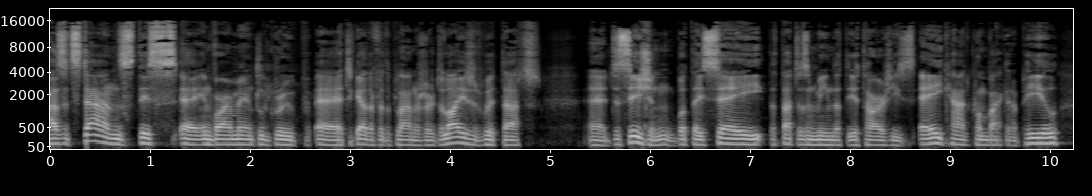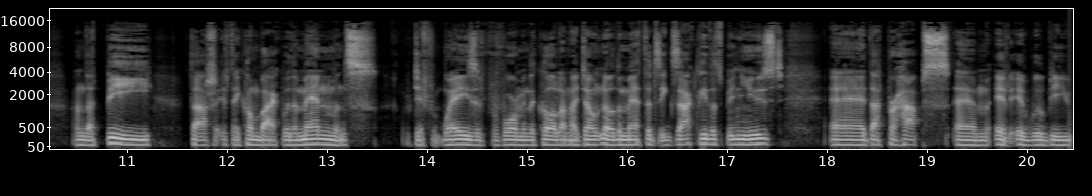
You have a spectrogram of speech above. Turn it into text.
as it stands, this uh, environmental group, uh, Together for the Planet, are delighted with that uh, decision, but they say that that doesn't mean that the authorities A can't come back and appeal, and that B that if they come back with amendments or different ways of performing the call, and I don't know the methods exactly that's been used, uh, that perhaps um, it, it will be,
